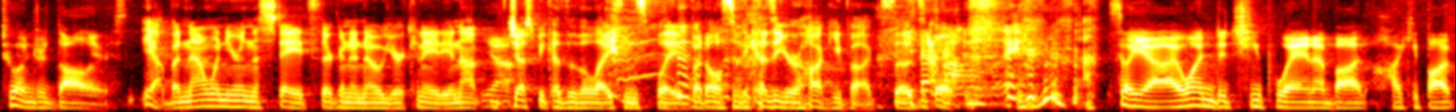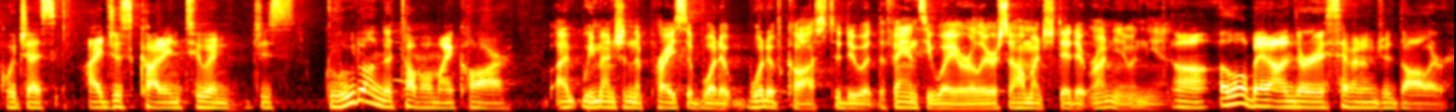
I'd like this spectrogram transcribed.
two hundred dollars. Yeah, but now when you're in the States, they're going to know you're Canadian, not Yeah. just because of the license plate, but also because of your hockey puck. So it's great. So yeah, I went the cheap way, and I bought hockey puck, which I I just cut into and just glued on the top of my car. I, we mentioned the price of what it would have cost to do it the fancy way earlier. So how much did it run you in the end? Uh, a little bit under seven hundred dollar.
